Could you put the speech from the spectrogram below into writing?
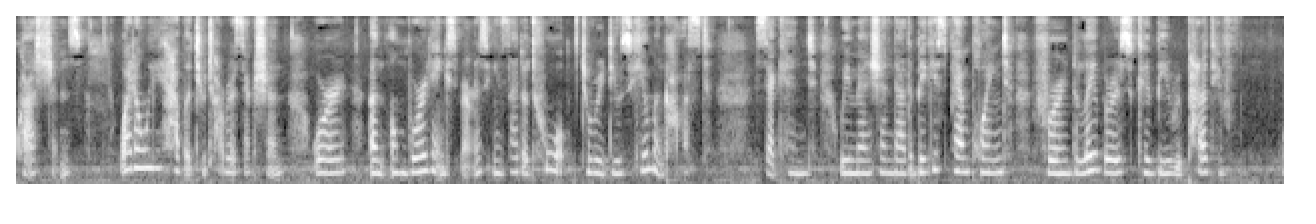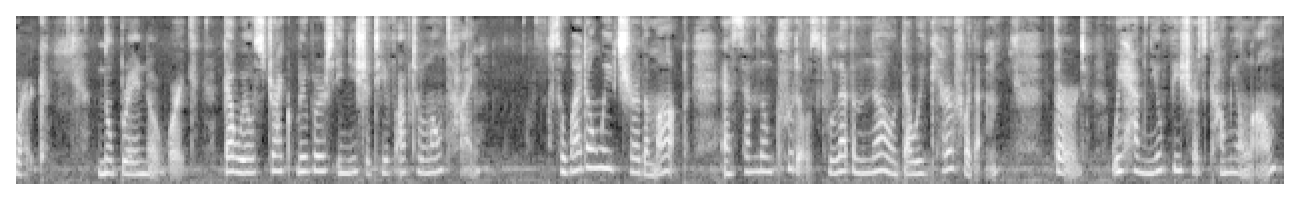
questions. Why don't we have a tutorial section or an onboarding experience inside the tool to reduce human cost? Second, we mentioned that the biggest pain point for the laborers could be repetitive work, no brainer work that will strike laborers' initiative after a long time. So why don't we cheer them up and send them kudos to let them know that we care for them? Third, we have new features coming along,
